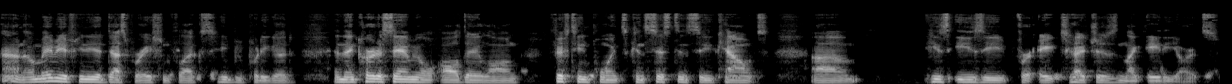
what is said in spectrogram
I don't know. Maybe if you need a desperation flex, he'd be pretty good. And then Curtis Samuel all day long, 15 points, consistency counts. Um, he's easy for eight catches and like 80 yards.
